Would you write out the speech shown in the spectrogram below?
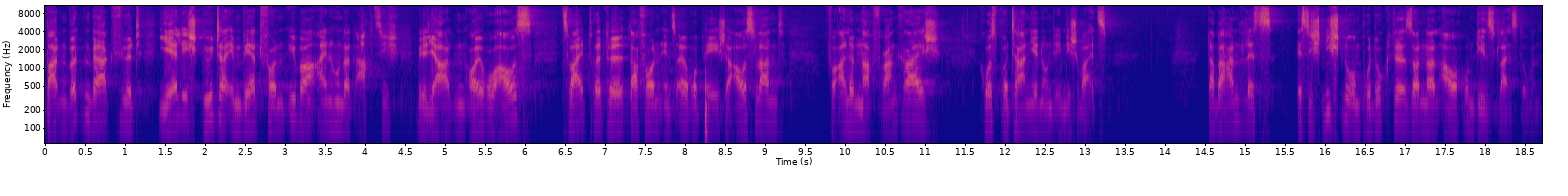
Baden-Württemberg führt jährlich Güter im Wert von über 180 Milliarden Euro aus, zwei Drittel davon ins europäische Ausland, vor allem nach Frankreich, Großbritannien und in die Schweiz. Dabei handelt es, es sich nicht nur um Produkte, sondern auch um Dienstleistungen.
